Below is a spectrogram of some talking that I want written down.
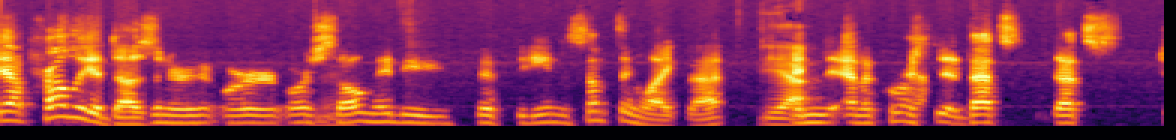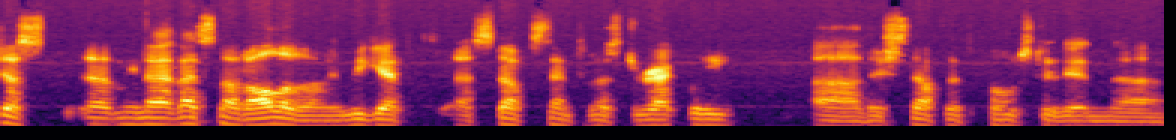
Yeah, probably a dozen or, or, or so, maybe fifteen, something like that. yeah. And and of course, that's that's just I mean that's not all of them. I mean, we get uh, stuff sent to us directly. Uh, there's stuff that's posted in uh,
